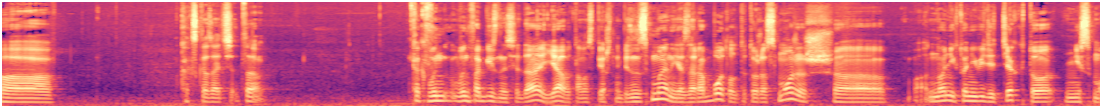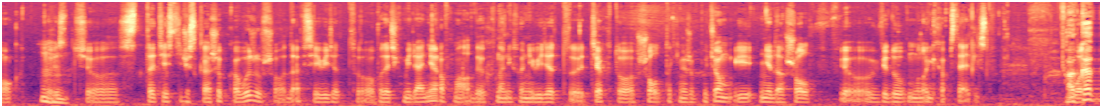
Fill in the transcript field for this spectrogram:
а, как сказать, это как в, в инфобизнесе, да, я вот там успешный бизнесмен, я заработал, ты тоже сможешь, э, но никто не видит тех, кто не смог. Mm-hmm. То есть э, статистическая ошибка выжившего, да, все видят э, вот этих миллионеров молодых, но никто не видит тех, кто шел таким же путем и не дошел ввиду многих обстоятельств. А вот. как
